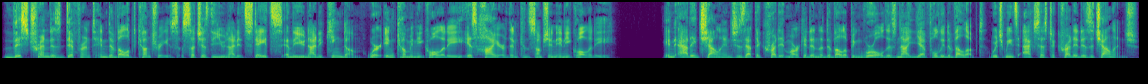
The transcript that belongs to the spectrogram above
This trend is different in developed countries such as the United States and the United Kingdom, where income inequality is higher than consumption inequality. An added challenge is that the credit market in the developing world is not yet fully developed, which means access to credit is a challenge.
